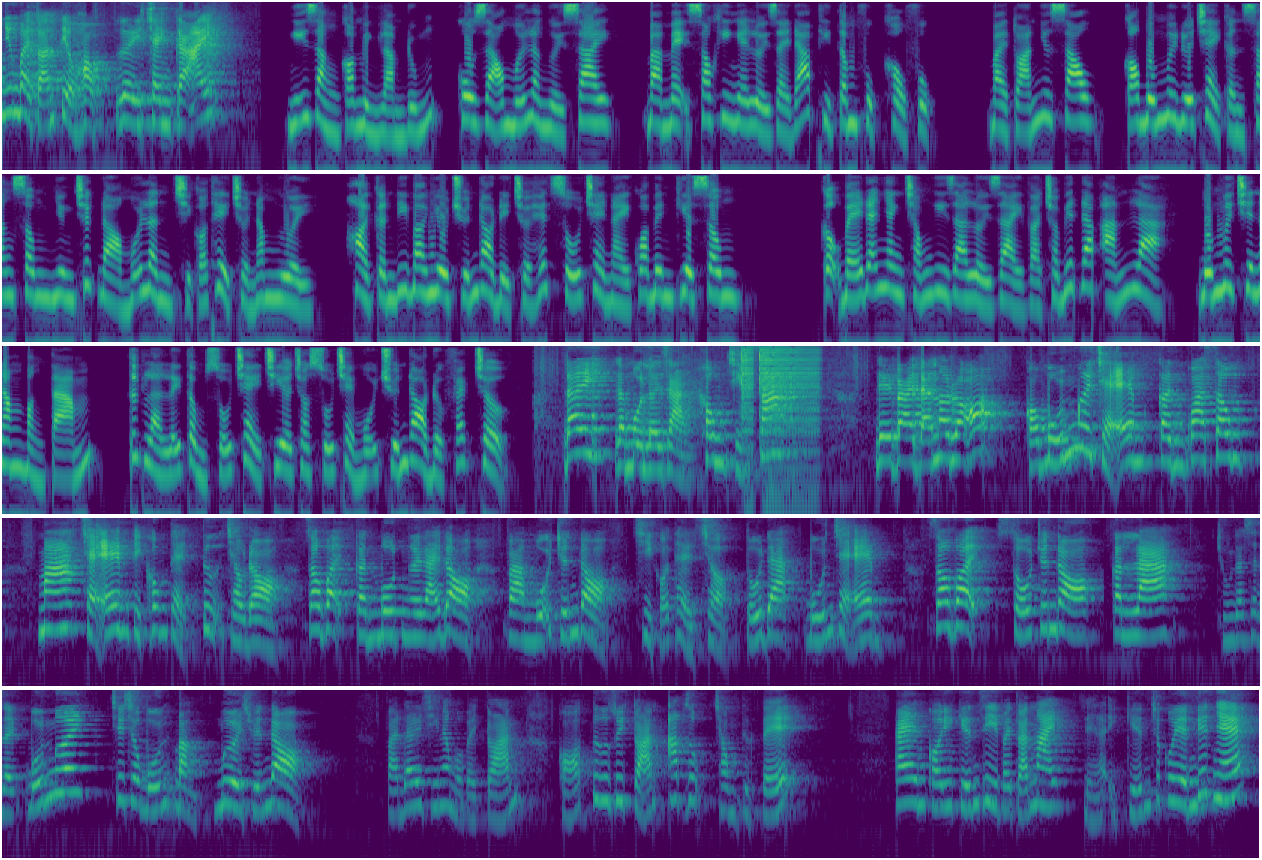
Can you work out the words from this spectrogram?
những bài toán tiểu học gây tranh cãi. Nghĩ rằng con mình làm đúng, cô giáo mới là người sai, bà mẹ sau khi nghe lời giải đáp thì tâm phục khẩu phục. Bài toán như sau, có 40 đứa trẻ cần sang sông nhưng chiếc đò mỗi lần chỉ có thể chở 5 người, hỏi cần đi bao nhiêu chuyến đò để chở hết số trẻ này qua bên kia sông. Cậu bé đã nhanh chóng ghi ra lời giải và cho biết đáp án là 40 chia 5 bằng 8, tức là lấy tổng số trẻ chia cho số trẻ mỗi chuyến đò được phép chở. Đây là một lời giải không chính xác. Đề bài đã nói rõ có 40 trẻ em cần qua sông, mà trẻ em thì không thể tự trèo đò. Do vậy, cần một người lái đò và mỗi chuyến đò chỉ có thể chở tối đa 4 trẻ em. Do vậy, số chuyến đò cần là, chúng ta sẽ lấy 40 chia cho 4 bằng 10 chuyến đò. Và đây chính là một bài toán có tư duy toán áp dụng trong thực tế. Các em có ý kiến gì về toán này? Để lại ý kiến cho cô Hiền biết nhé.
